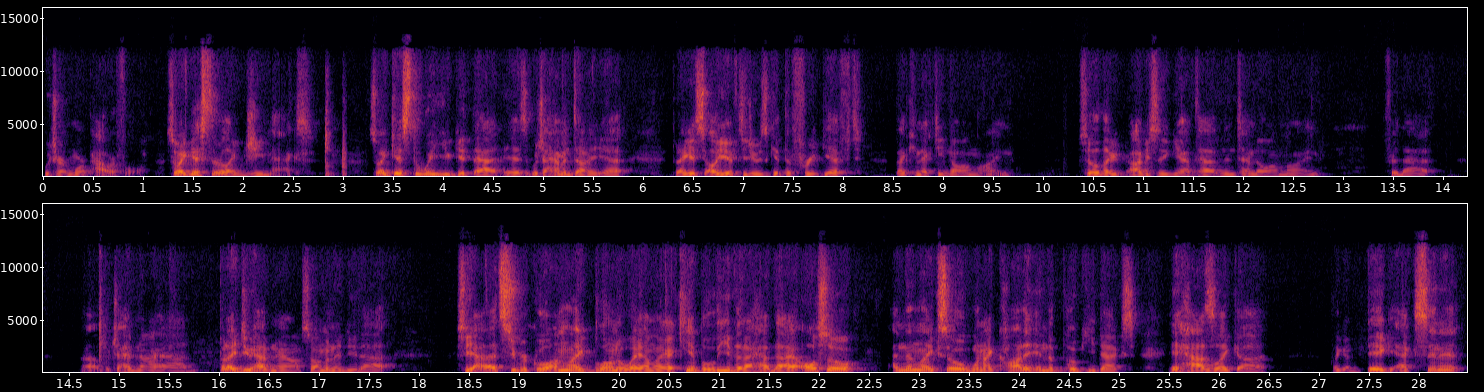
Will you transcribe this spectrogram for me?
which are more powerful. So I guess they're like G Max. So I guess the way you get that is, which I haven't done it yet, but I guess all you have to do is get the free gift by connecting to online. So like obviously you have to have Nintendo Online for that, uh, which I have not had, but I do have now. So I'm gonna do that. So yeah, that's super cool. I'm like blown away. I'm like I can't believe that I have that. I also and then like so when I caught it in the Pokédex, it has like a like a big X in it,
